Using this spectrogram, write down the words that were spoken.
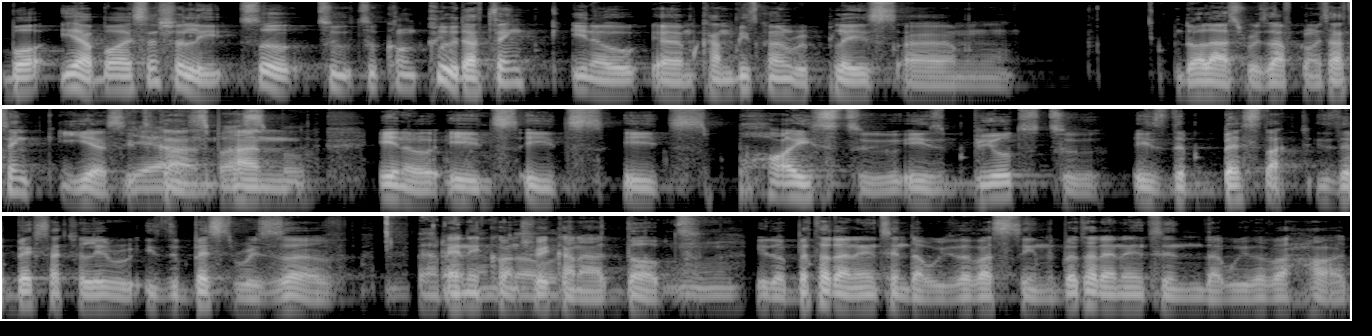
But yeah, but essentially, so to, to conclude, I think you know, um, can Bitcoin replace um, dollars reserve currency? I think yes, it Yeah, can, it's and you know, it's it's it's poised to, is built to, is the best, act- is the best actually, is the best reserve Better any country gold. can adopt. You know, better than anything that we've ever seen, better than anything that we've ever heard.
